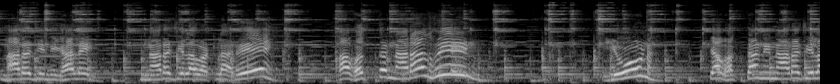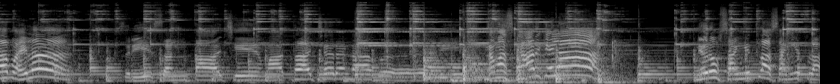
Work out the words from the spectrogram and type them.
नारजी निघाले. नारजीला वाटला अरे हा भक्त नाराज होईल येऊन त्या भक्ताने नाराजीला पाहिलं श्री संताचे माता चरणावरी. नमस्कार केला. निरोप सांगितला सांगितला.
